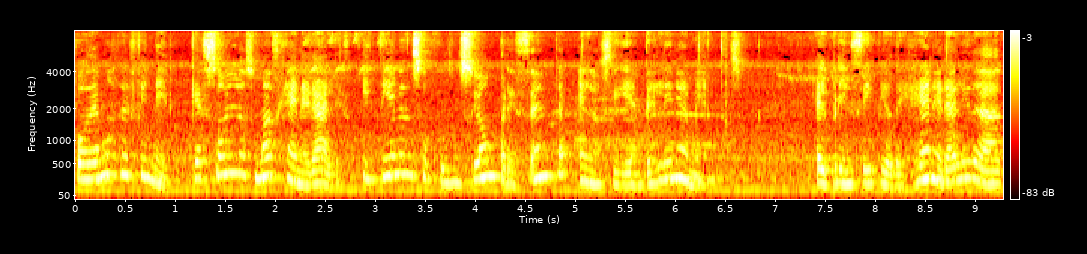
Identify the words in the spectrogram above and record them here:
podemos definir que son los más generales y tienen su función presente en los siguientes lineamientos. El principio de generalidad,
